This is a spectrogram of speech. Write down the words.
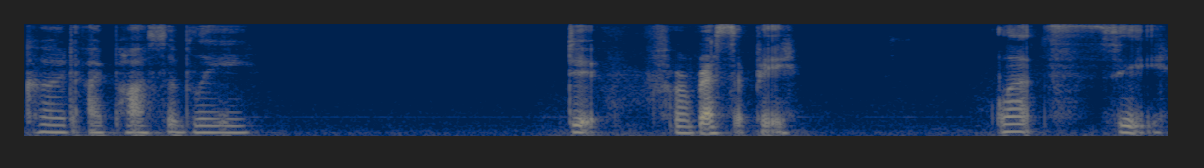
could I possibly do? for recipe? Let's see.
